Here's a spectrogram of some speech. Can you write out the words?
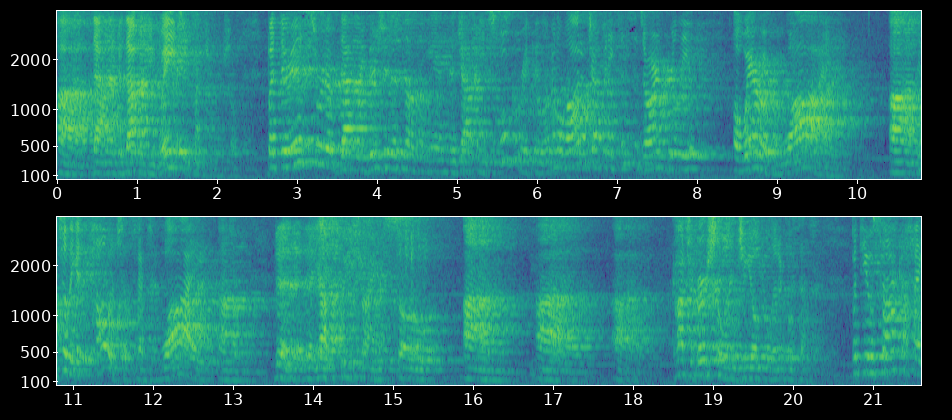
uh, that because that would be way too controversial. But there is sort of that revisionism in the Japanese school curriculum, and a lot of Japanese citizens aren't really aware of why, uh, until they get to college sometimes, why um, the, the Yasukuni Shrine is so um, uh, uh, controversial in geopolitical sense. But the Osaka High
